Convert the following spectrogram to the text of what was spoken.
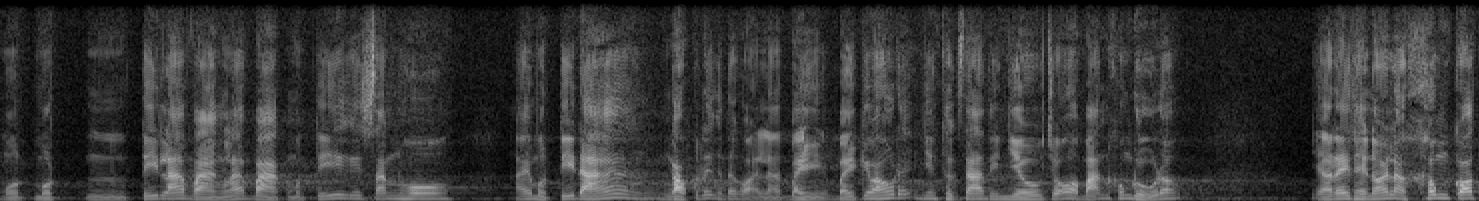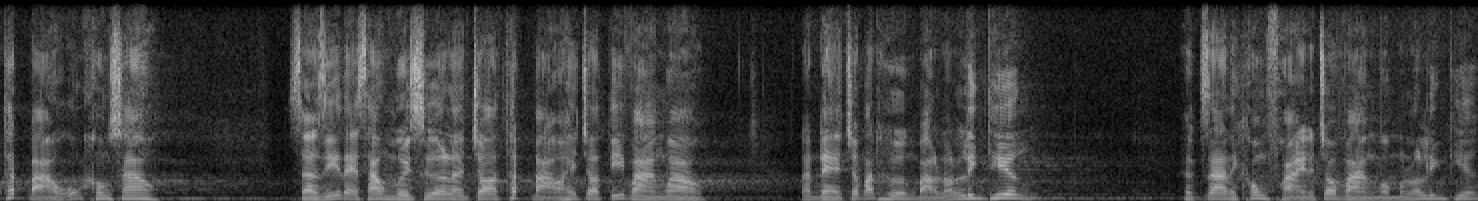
một, một ừ, tí lá vàng lá bạc một tí cái san hô hay một tí đá ngọc đấy người ta gọi là bảy, bảy cái báu đấy. Nhưng thực ra thì nhiều chỗ họ bán không đủ đâu. Ở đây thầy nói là không có thất bảo cũng không sao sở dĩ tại sao người xưa là cho thất bảo hay cho tí vàng vào? Là để cho bát hương bảo nó linh thiêng. Thực ra thì không phải là cho vàng vào mà nó linh thiêng.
